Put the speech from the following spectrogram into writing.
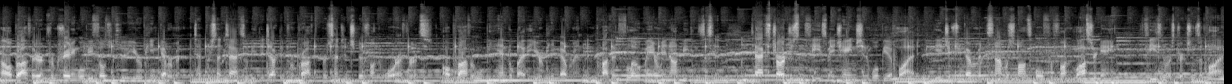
All profit earned from trading will be filtered to the European government. 10% tax will be deducted from profit percentage to fund war efforts. All profit will be handled by the European government, and profit flow may or may not be consistent. Tax charges and fees may change and will be applied. The Egyptian government is not responsible for fund loss or gain. Fees and restrictions apply.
